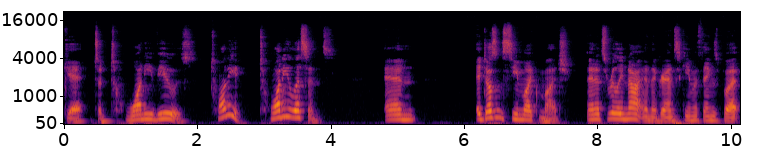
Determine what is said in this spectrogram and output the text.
get to 20 views 20 20 listens and it doesn't seem like much and it's really not in the grand scheme of things but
